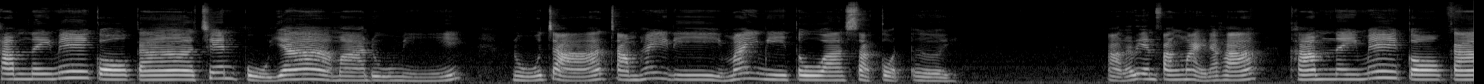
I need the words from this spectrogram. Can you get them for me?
คำในแม่กอกา เช่นปู่ย่ามาดูหมี หนูจ๋าจำให้ดี ไม่มีตัวสะกดเอ่ย อ่านักเรียนฟังใหม่นะคะคำในแม่กอกา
